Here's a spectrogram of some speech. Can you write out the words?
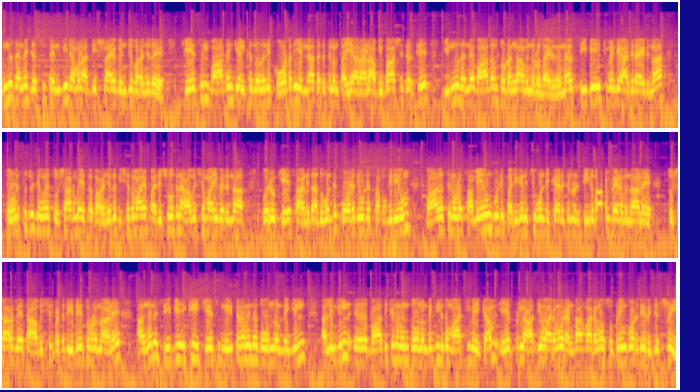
ഇന്ന് തന്നെ ജസ്റ്റിസ് എൻ വി രമണ അധ്യക്ഷനായ ബെഞ്ച് പറഞ്ഞത് കേസിൽ വാദം കേൾക്കുന്നതിന് കോടതി എല്ലാ തരത്തിലും തയ്യാറാണ്. അഭിഭാഷകർക്ക് ഇന്ന് തന്നെ വാദം തുടങ്ങാമെന്നുള്ളതായിരുന്നു. എന്നാൽ സി ബി ഐക്ക് വേണ്ടി ഹാജരായിരുന്ന സോളിസിറ്റർ ജനറൽ തുഷാർ മേത്ത പറഞ്ഞത് വിശദമായ പരിശോധന ആവശ്യമായി വരുന്ന ഒരു കേസാണിത്. അതുകൊണ്ട് കോടതിയുടെ സൗകര്യവും വാദത്തിനുള്ള സമയവും കൂടി പരിഗണിച്ചുകൊണ്ട് ഇക്കാര്യത്തിൽ ഒരു തീരുമാനം വേണമെന്നാണ് തുഷാർ മേത്ത ആവശ്യപ്പെട്ടത്. ഇതേ തുടർന്നാണ് അങ്ങനെ സി ബി ഐക്ക് ഈ കേസ് നീട്ടണമെന്ന് തോന്നുന്നുണ്ടെങ്കിൽ അല്ലെങ്കിൽ ബാധിക്കണമെന്ന് തോന്നുന്നുണ്ടെങ്കിൽ ഇത് മാറ്റിവെക്കാം ഏപ്രിൽ ആദ്യവാരമോ രണ്ടാം വാരമോ സുപ്രീം കോടതി രജിസ്ട്രി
